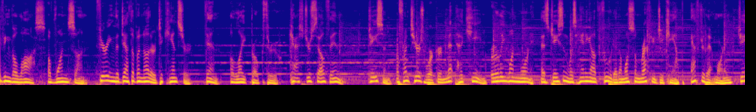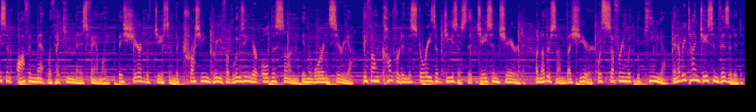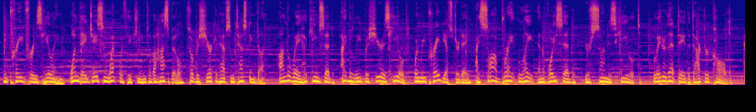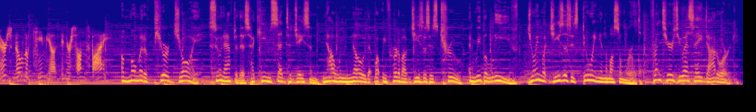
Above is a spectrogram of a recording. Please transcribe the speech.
grieving the loss of one son, fearing the death of another to cancer. Then a light broke through. Cast yourself in. Jason, a frontiers worker, met Hakim early one morning as Jason was handing out food at a Muslim refugee camp. After that morning, Jason often met with Hakim and his family. They shared with Jason the crushing grief of losing their oldest son in the war in Syria. They found comfort in the stories of Jesus that Jason shared. Another son, Bashir, was suffering with leukemia, and every time Jason visited, he prayed for his healing. One day, Jason went with Hakim to the hospital so Bashir could have some testing done. On the way, Hakim said, I believe Bashir is healed. When we prayed yesterday, I saw a bright light and a voice said, Your son is healed. Later that day, the doctor called. There's no leukemia in your son's body. A moment of pure joy. Soon after this, Hakim said to Jason, Now we know that what we've heard about Jesus is true, and we believe. Join what Jesus is doing in the Muslim world. FrontiersUSA.org.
